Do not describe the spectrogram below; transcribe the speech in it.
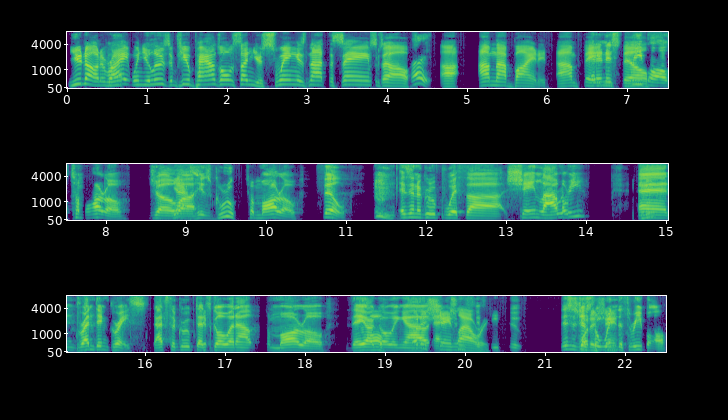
You know it, right? When you lose a few pounds, all of a sudden your swing is not the same. So uh, I'm not buying it. I'm fading And in his Phil. three ball tomorrow, Joe, uh, his group tomorrow, Phil, is in a group with uh, Shane Lowry Mm-hmm. and Branden Grace. That's the group that's going out tomorrow. They are Oh, going what out at Shane Lowry? 252. This is What just to is win Shane- the three ball.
